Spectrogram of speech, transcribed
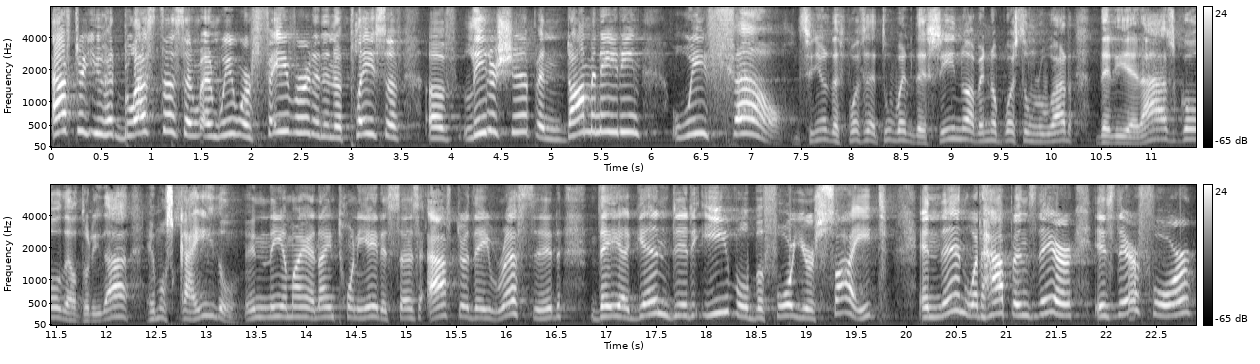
after you had blessed us and, and we were favored and in a place of, of leadership and dominating, we fell. Señor, después de tu bendecino, habernos puesto en un lugar de liderazgo, de autoridad, hemos caído. In Nehemiah 9:28 it says after they rested they again did evil before your sight and then what happens there is therefore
